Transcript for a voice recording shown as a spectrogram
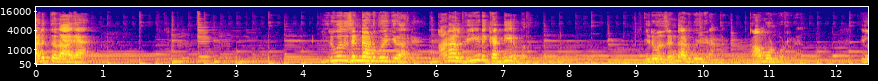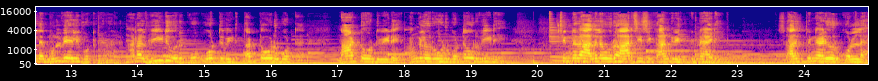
அடுத்ததாக இருபது சென்ட் அனுபவிக்கிறார்கள். ஆனால் வீடு கட்டி இருப்பது இருபது சென்ட் அனுபவிக்கிறாங்க. காம்பவுண்ட் போட்டிருக்காங்க. இல்லை முள்வேலி போட்டிருக்கிறாங்க. ஆனால் வீடு ஒரு ஓட்டு வீடு. தட்டோடு போட்ட நாட்டோடு வீடு. மங்களூர் ஓடு போட்ட ஒரு வீடு. சின்னதாக அதில் ஒரு ஆர்சிசி கான்கிரீட் பின்னாடி. அதுக்கு பின்னாடி ஒரு கொல்லை.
